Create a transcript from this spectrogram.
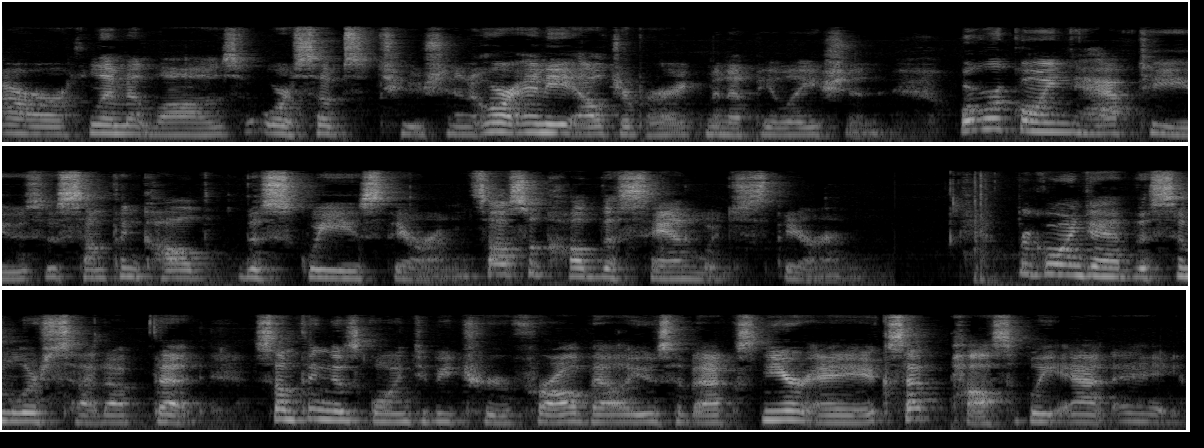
our limit laws or substitution or any algebraic manipulation. What we're going to have to use is something called the squeeze theorem. It's also called the sandwich theorem. We're going to have the similar setup that something is going to be true for all values of x near a except possibly at a.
